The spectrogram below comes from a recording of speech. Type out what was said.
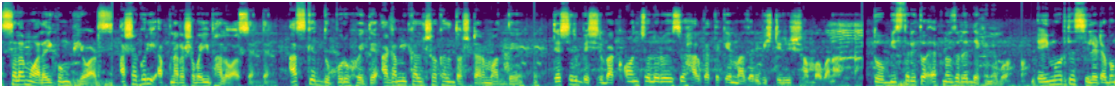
আসসালামু আলাইকুম ভিওয়ার্স আশা করি আপনারা সবাই ভালো আছেন। আজকে দুপুর হইতে আগামীকাল সকাল দশটার মধ্যে দেশের বেশিরভাগ অঞ্চলে রয়েছে হালকা থেকে মাঝারি বৃষ্টির সম্ভাবনা। তো বিস্তারিত এক নজরে দেখে নেব। এই মুহূর্তে সিলেট এবং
